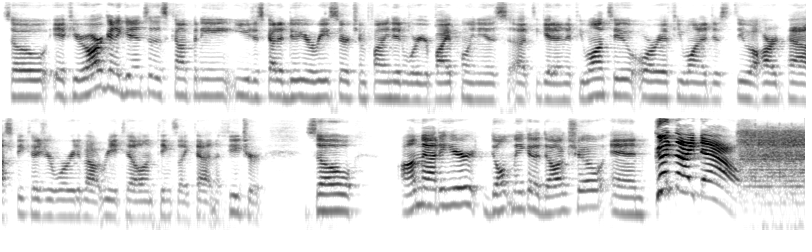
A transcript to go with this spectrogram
So if you are going to get into this company, you just got to do your research and find in where your buy point is uh, to get in if you want to, or if you want to just do a hard pass because you're worried about retail and things like that in the future. So I'm out of here. Don't make it a dog show, and good night now.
